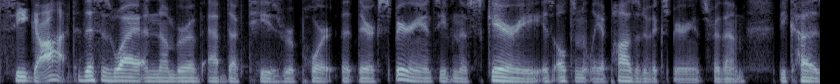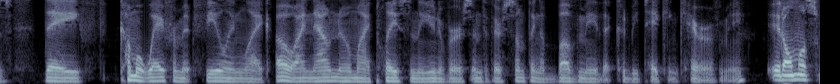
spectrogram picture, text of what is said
see God. This is why a number of abductees report that their experience, even though scary, is ultimately a positive experience for them because they f- come away from it feeling like, oh, I now know my place in the universe and that there's something above me that could be taking care of me. It almost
